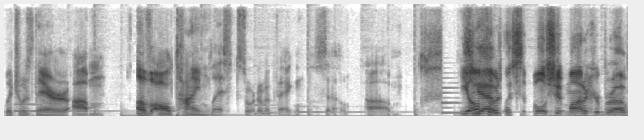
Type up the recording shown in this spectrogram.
which was their um, of all time list sort of a thing. So um, he yeah, also it's a bullshit moniker, bro.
